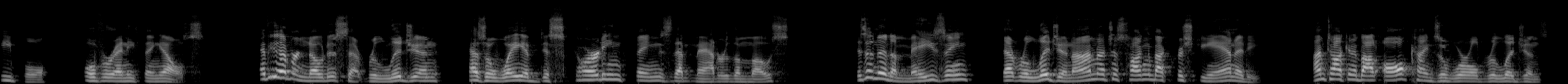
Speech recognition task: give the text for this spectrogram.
people over anything else. Have you ever noticed that religion has a way of discarding things that matter the most? Isn't it amazing that religion, I'm not just talking about Christianity, I'm talking about all kinds of world religions,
